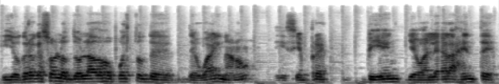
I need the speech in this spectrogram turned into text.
y yo creo que son los dos lados opuestos de, de Guayna, ¿no? Y siempre es bien llevarle a la gente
